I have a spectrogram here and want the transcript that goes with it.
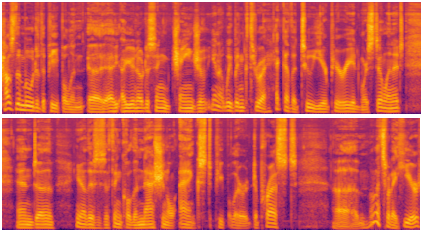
How's the mood of the people? And uh, are you noticing change of? You know, we've been through a heck of a two-year period, and we're still in it. And uh, you know, there's a thing called the national angst. People are depressed. Um, well, that's what I hear.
